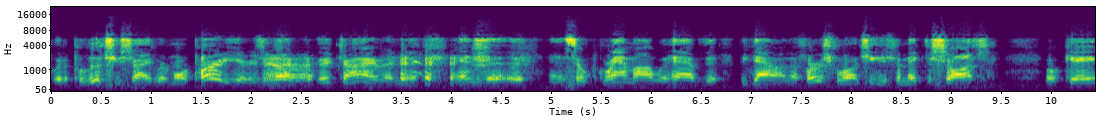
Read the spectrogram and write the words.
where the Paulucci side were more partiers and having a good time, and uh, and uh, and so Grandma would have the be down on the first floor, and she used to make the sauce. Okay,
